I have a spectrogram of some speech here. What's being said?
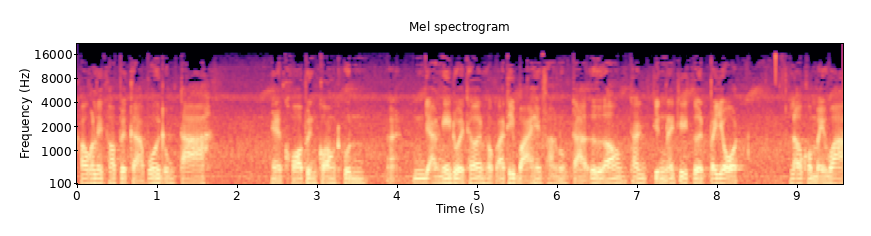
เขาก็เลยเข้าไปกราบโอ้ยหลวงตาขอเป็นกองทุนอย่างนี้โดยเทินเขาก็อธิบายให้ฟังหลวงตาเออเอาท่านจึงไหนที่เกิดประโยชน์ เราก็ไม่ว่า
